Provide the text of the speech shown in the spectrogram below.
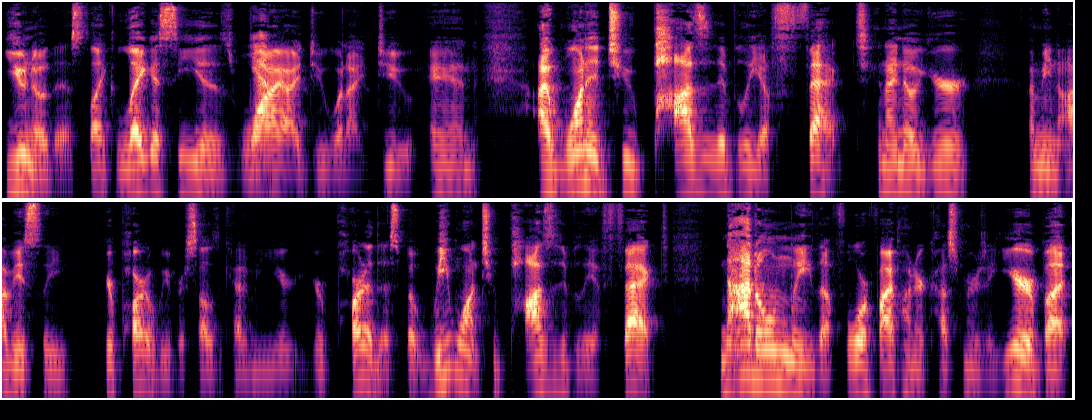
you know this like legacy is why i do what i do. And i wanted to positively affect and i know you're i mean obviously you're part of weaver sales academy you're you're part of this but we want to positively affect not only the four or five hundred customers a year but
